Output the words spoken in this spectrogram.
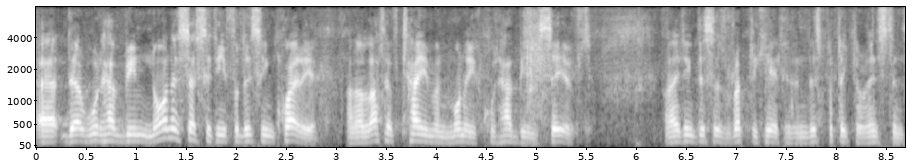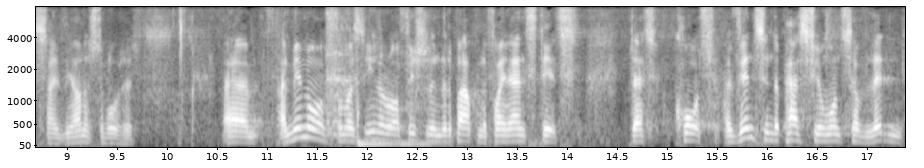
Uh, there would have been no necessity for this inquiry, and a lot of time and money could have been saved. And I think this is replicated in this particular instance, I'll be honest about it. Um, a memo from a senior official in the Department of Finance states that, quote, events in the past few months have led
